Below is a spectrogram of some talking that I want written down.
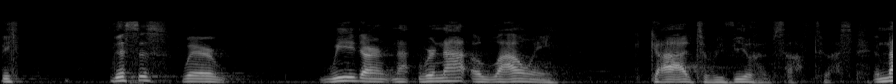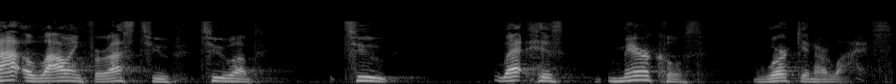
Be- this is where we are not, we're not allowing God to reveal himself to us and not allowing for us to, to, um, to let his miracles work in our lives.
